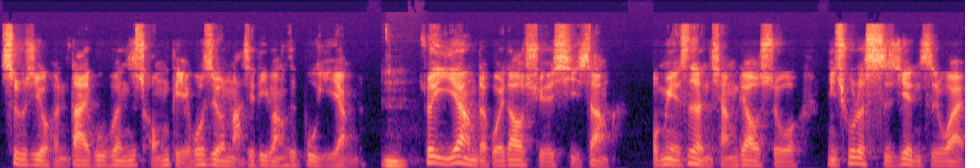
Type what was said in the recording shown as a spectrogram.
是不是有很大一部分是重叠，或是有哪些地方是不一样的。嗯，所以一样的回到学习上。我们也是很强调说，你除了实践之外，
